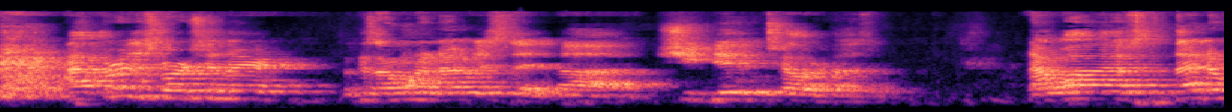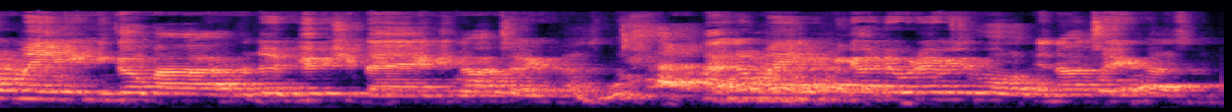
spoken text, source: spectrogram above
I threw this verse in there because I want to notice that uh, she didn't tell her husband. Now, wives, that don't mean you can go buy a new Gucci bag and not tell your husband. That don't mean you can go do whatever you want and not tell your husband.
